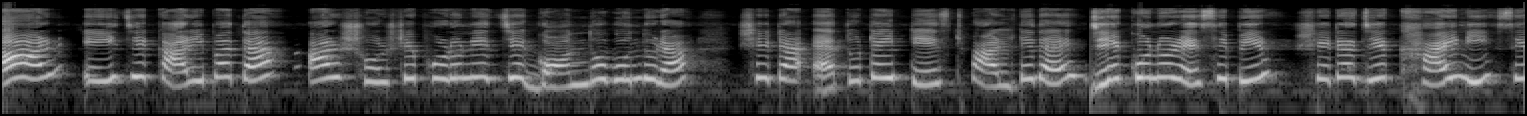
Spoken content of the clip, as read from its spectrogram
আর এই যে কারি পাতা আর সর্ষে ফোড়নের যে গন্ধ বন্ধুরা, সেটা এতটাই টেস্ট পাল্টে দেয় যে কোনো রেসিপির সেটা যে খায়নি সে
